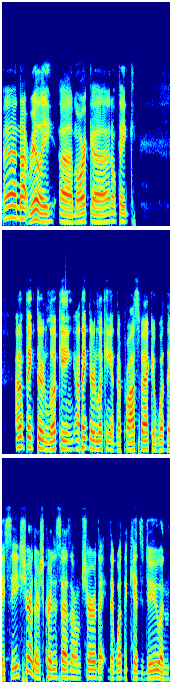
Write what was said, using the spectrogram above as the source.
Uh, not really, uh, Mark. Uh, I don't think. I don't think they're looking. I think they're looking at the prospect and what they see. Sure, there's criticism. I'm sure that, that what the kids do and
